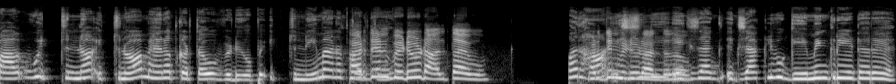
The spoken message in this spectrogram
वो इतना इतना मेहनत करता है वो वीडियो पे इतनी मेहनत हर दिन वीडियो डालता है वो। पर हर हाँ दिन वीडियो डालता। एग्जैक्ट एग्जैक्टली वो गेमिंग क्रिएटर है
